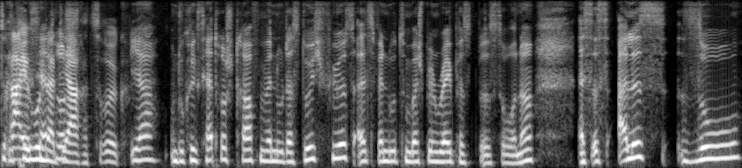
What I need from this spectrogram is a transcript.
300 Jahre zurück. Ja, und du kriegst härtere Strafen, wenn du das durchführst, als wenn du zum Beispiel ein Rapist bist, so, ne? Es ist alles so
